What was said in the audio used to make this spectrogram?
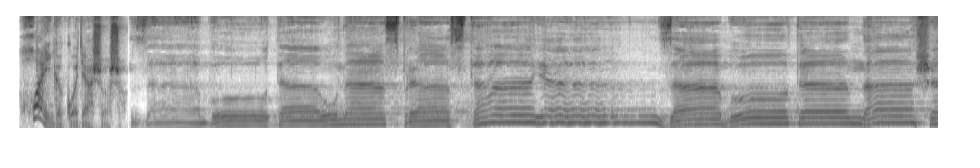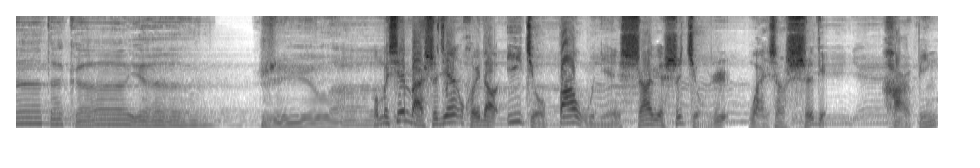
换一个国家说说。我们先把时间回到一九八五年十二月十九日晚上十点，哈尔滨。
